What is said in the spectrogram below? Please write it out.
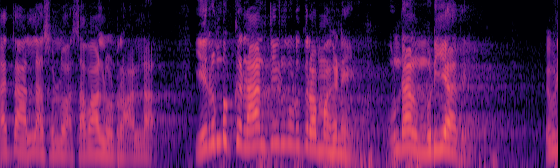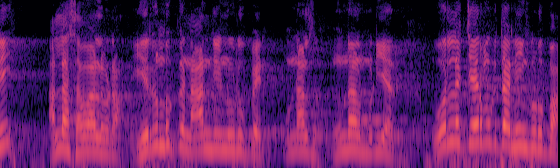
அதுதான் அல்லாஹ் சொல்லுவான் சவால் விடுறோம் அல்லா எறும்புக்கு நான் தீன் கொடுக்குறேன் மகனே. உன்னால் முடியாது. எப்படி? அல்லாஹ் சவால் விடான் எறும்புக்கு நான் தீன் கொடுப்பேன். உன்னால் உன்னால் முடியாது. ஒரு லட்ச எறும்புக்கு தான் நீ கொடுப்பா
